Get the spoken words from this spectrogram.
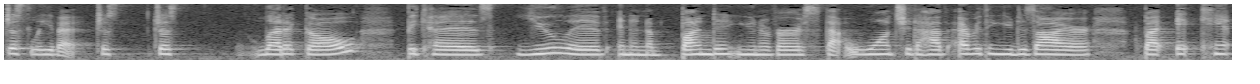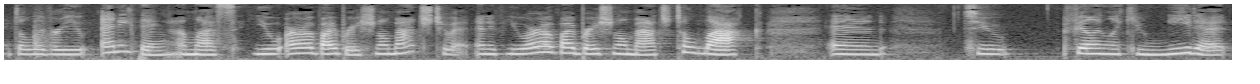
Just leave it. Just just let it go because you live in an abundant universe that wants you to have everything you desire, but it can't deliver you anything unless you are a vibrational match to it. And if you are a vibrational match to lack and to feeling like you need it,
